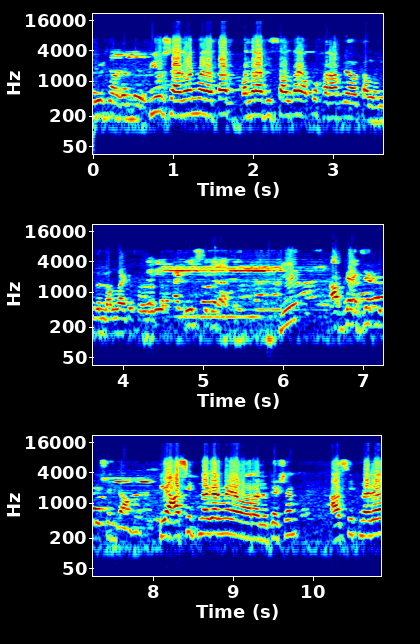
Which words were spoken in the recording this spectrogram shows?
प्योर सागवान में। रहता पंद्रह बीस साल तक आपको खराब नहीं होता अल्हम्दुलिल्लाह अल्लाह के ये आपका एग्जैक्ट लोकेशन कहाँ है? ये आसिफ नगर में है हमारा location Asif Nagar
